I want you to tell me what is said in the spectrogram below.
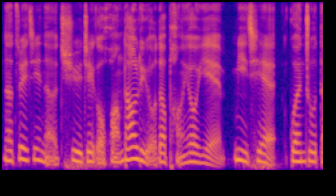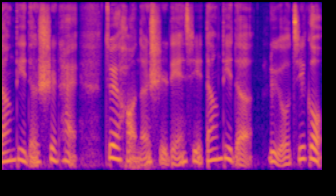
那最近呢，去这个黄岛旅游的朋友也密切关注当地的事态，最好呢是联系当地的旅游机构，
